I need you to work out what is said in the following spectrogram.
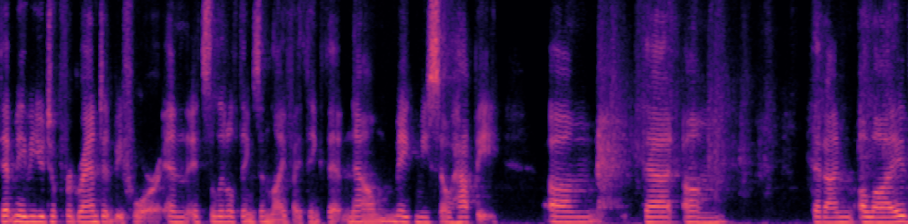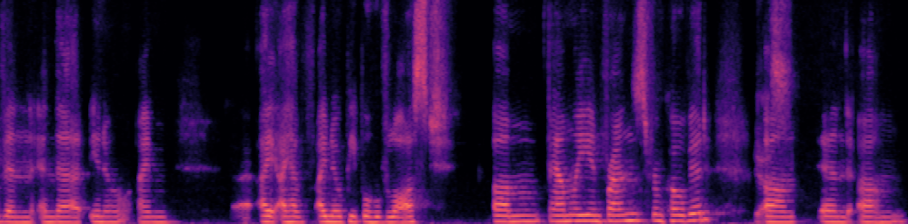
that maybe you took for granted before. And it's the little things in life I think that now make me so happy um, that um, that I'm alive and and that you know I'm I, I have I know people who've lost um, family and friends from COVID. Yes. Um, and um,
